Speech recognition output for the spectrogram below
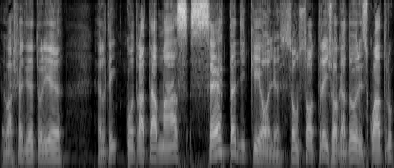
eu acho que a diretoria ela tem que contratar, mas certa de que, olha, são só três jogadores, quatro,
